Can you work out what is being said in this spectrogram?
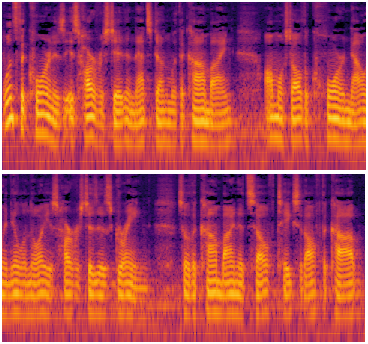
Once the corn is, is harvested, and that's done with a combine, almost all the corn now in Illinois is harvested as grain. So the combine itself takes it off the cob.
